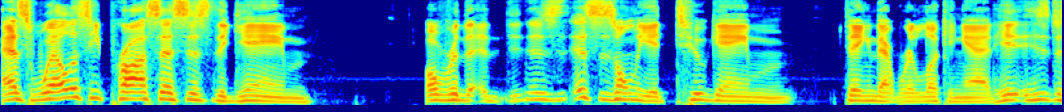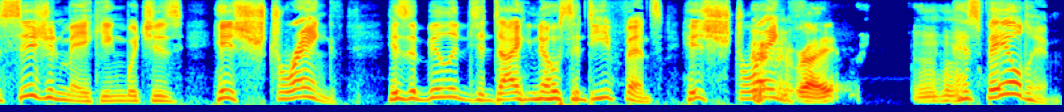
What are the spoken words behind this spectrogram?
as well as he processes the game over the this, this is only a two game thing that we're looking at. His, his decision making, which is his strength, his ability to diagnose a defense, his strength, right, mm-hmm. has failed him.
